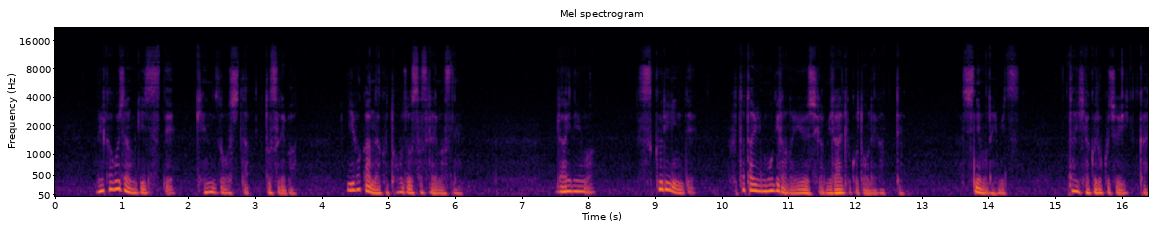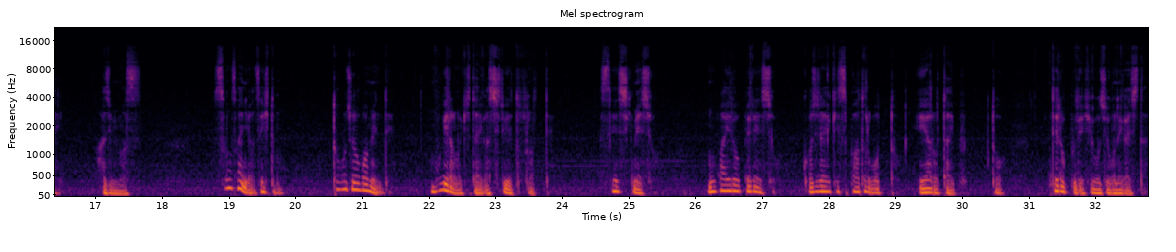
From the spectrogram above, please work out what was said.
メカゴジラの技術で建造したとすれば違和感なく登場させられますね。来年はスクリーンで再びモギラの勇姿が見られることを願ってシネマの秘密。第161回始めます。その際には是非とも登場場面でモゲラの機体がシルエットとなって正式名称モバイルオペレーションゴジラエキスパートロボットエアロタイプテロップで表示をお願いした。い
